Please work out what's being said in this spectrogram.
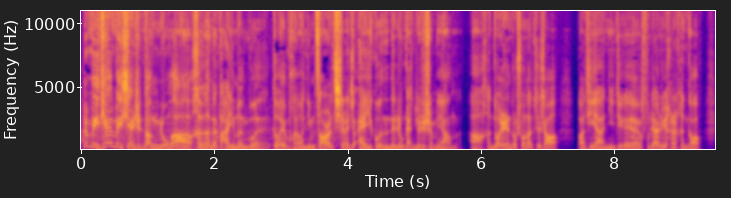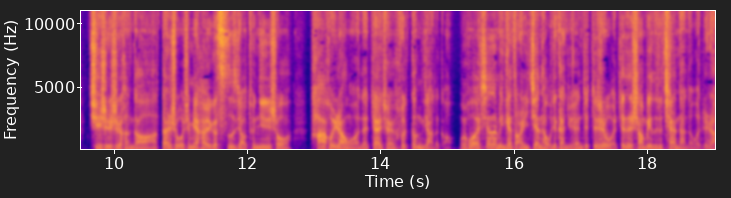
就每天被现实当中啊狠狠的打一闷棍，各位朋友，你们早上起来就挨一棍子，那种感觉是什么样子啊？很多人都说了，至少老 T 啊，你这个负债率还是很高，确实是很高啊。但是我身边还有一个四脚吞金兽，他会让我的债权会更加的高。我我现在每天早上一见他，我就感觉这这是我真的上辈子就欠他的，我这是。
